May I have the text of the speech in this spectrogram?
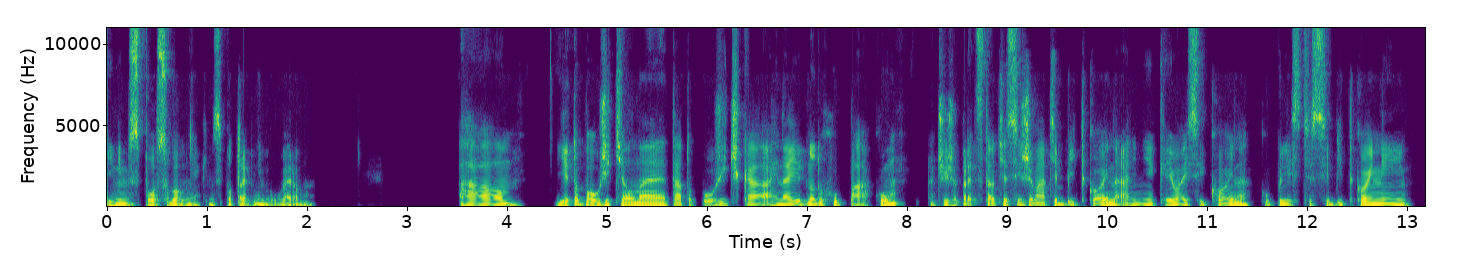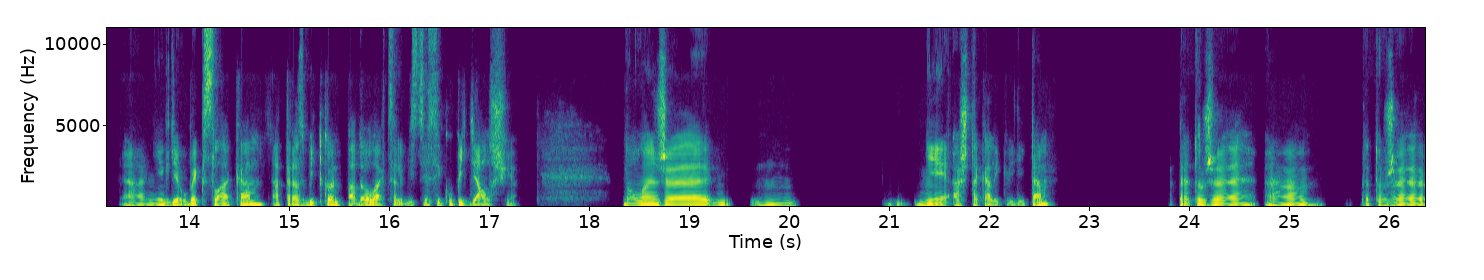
iným spôsobom, nejakým spotrebným úverom. Je to použiteľné, táto pôžička aj na jednoduchú páku, čiže predstavte si, že máte Bitcoin, ani nie KYC coin, kúpili ste si Bitcoiny niekde u Vexláka a teraz Bitcoin padol a chceli by ste si kúpiť ďalšie. No lenže mm, nie je až taká likvidita, pretože, pretože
